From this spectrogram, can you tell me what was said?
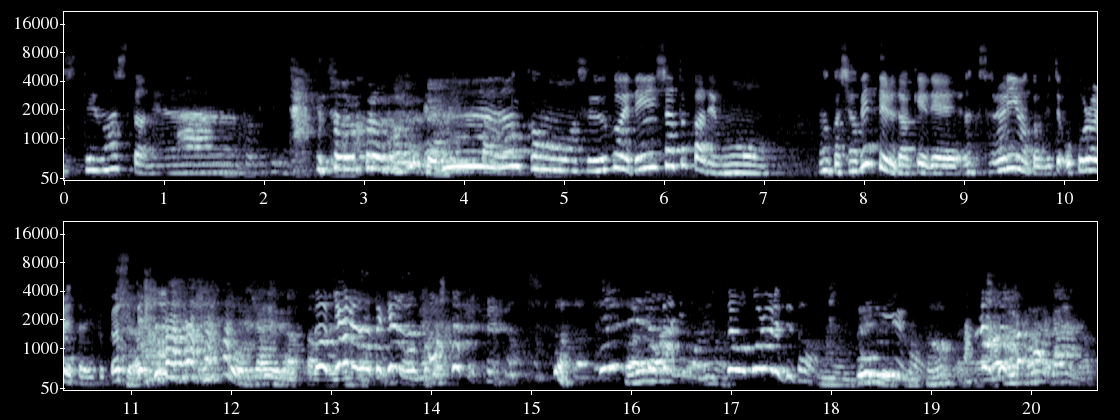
してましたね。あーなんか見てみたい。その頃の。ね。うんなんかもうすごい電車とかでもなんか喋ってるだけでなんかサラリーマンからめっちゃ怒られたりとかして。結構ギャルだったそうギャルだったギャルだった。それはとかにもめっちゃ怒られてた。そういえばそうギャルだっ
